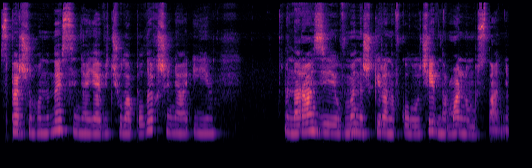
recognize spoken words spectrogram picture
з першого нанесення я відчула полегшення і наразі в мене шкіра навколо очей в нормальному стані.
